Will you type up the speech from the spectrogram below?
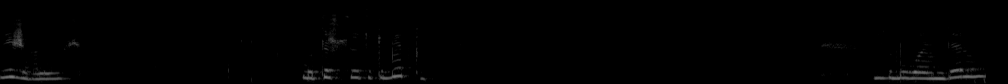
не жалуюсь. Бо це ж все-таки битка. Здобуваємо дерево.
